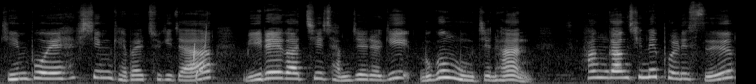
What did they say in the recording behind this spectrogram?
김포의 핵심 개발축이자 미래가치 잠재력이 무궁무진한 한강 시내폴리스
